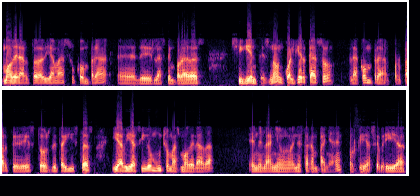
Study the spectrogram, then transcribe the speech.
moderar todavía más su compra de las temporadas siguientes, ¿no? En cualquier caso, la compra por parte de estos detallistas ya había sido mucho más moderada en el año, en esta campaña, ¿eh? porque ya se veía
